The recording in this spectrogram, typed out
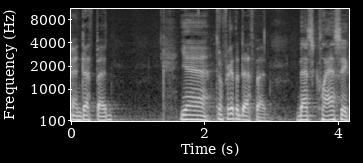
And deathbed. Yeah, Don't forget the deathbed. that's classic,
